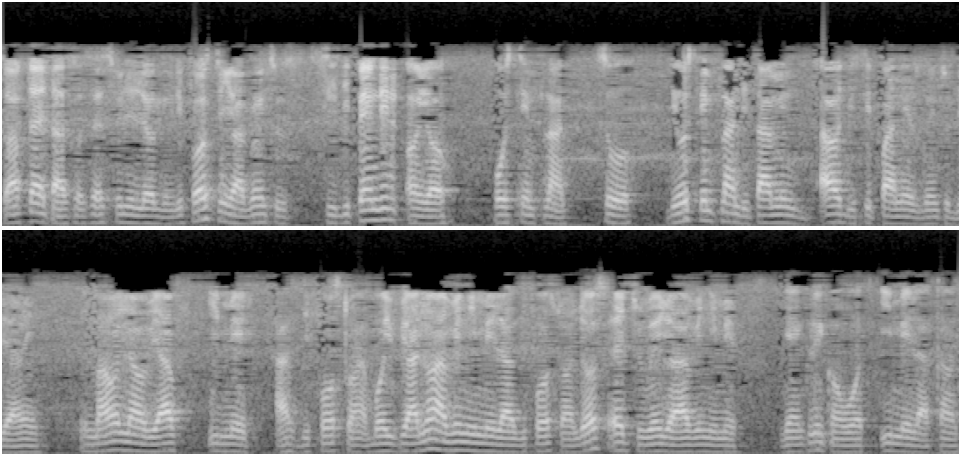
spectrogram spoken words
So after it has successfully logged in the first thing you are going to see depending on your hosting plan. So the hosting plan determines how the cPanel is going to be arranged in my own now we have email as the first one. But if you are not having email as the first one just head to where you are having email. Then click on what? Email account.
